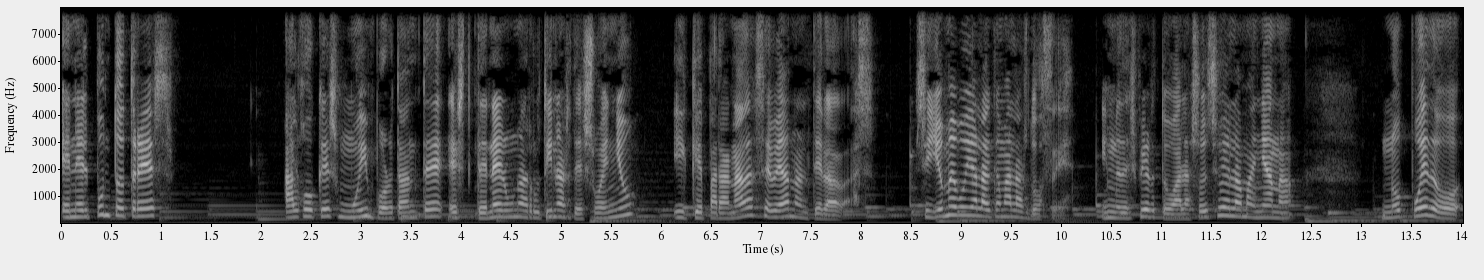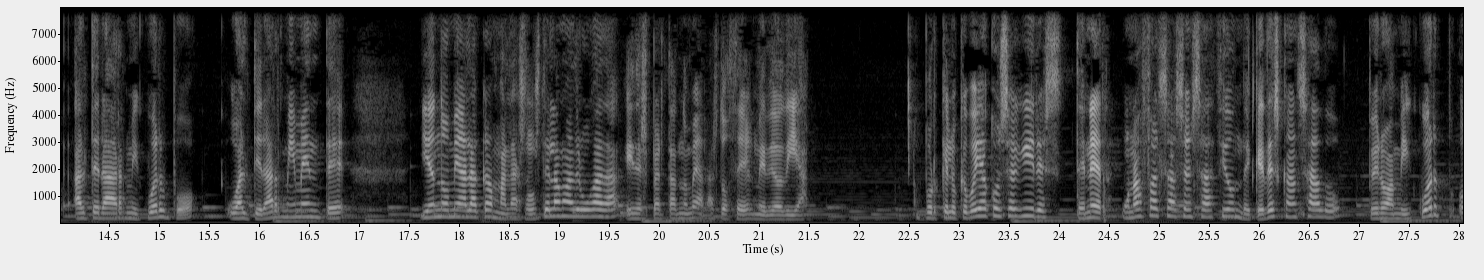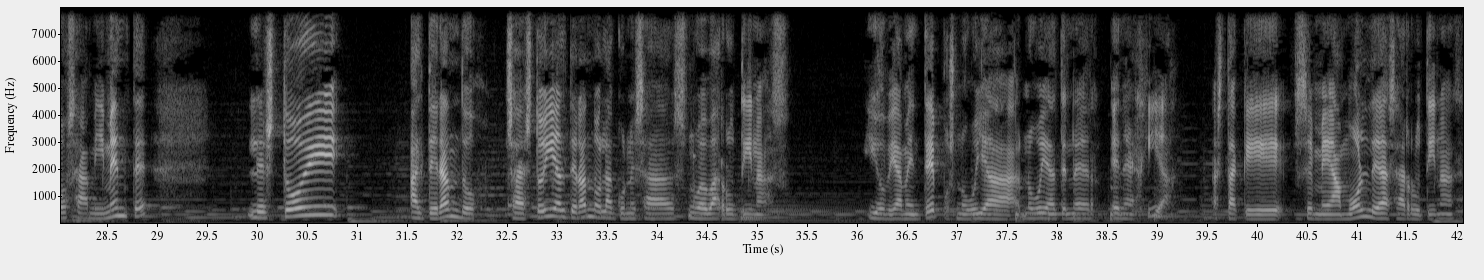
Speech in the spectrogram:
En el punto 3, algo que es muy importante es tener unas rutinas de sueño y que para nada se vean alteradas. Si yo me voy a la cama a las 12 y me despierto a las 8 de la mañana, no puedo alterar mi cuerpo o alterar mi mente yéndome a la cama a las 2 de la madrugada y despertándome a las 12 del mediodía. Porque lo que voy a conseguir es tener una falsa sensación de que he descansado, pero a mi cuerpo, o sea, a mi mente, le estoy alterando, o sea, estoy alterándola con esas nuevas rutinas. Y obviamente, pues no voy a, no voy a tener energía hasta que se me amolde a esas rutinas.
